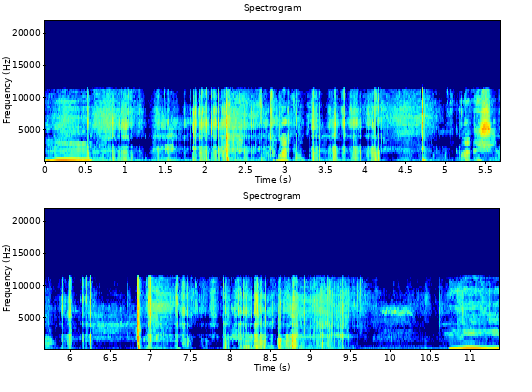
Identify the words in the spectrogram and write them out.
Mm. Guapísimo. Mm.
